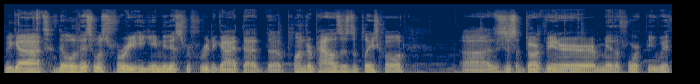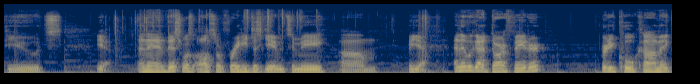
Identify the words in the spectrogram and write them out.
We got the well, this was free. He gave me this for free. The guy at the the Plunder Palace is the place called. Uh, this is just a Darth Vader. May the Fourth be with you. It's yeah. And then this was also free. He just gave it to me. Um, but yeah. And then we got Darth Vader. Pretty cool comic.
